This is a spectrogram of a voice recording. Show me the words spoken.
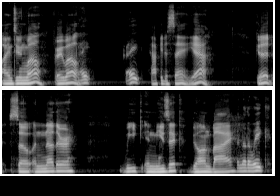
I'm doing well. Very well. Great. Great. Happy to say. Yeah. Good. So another week in music gone by. Another week.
